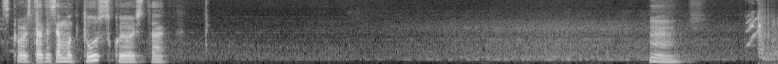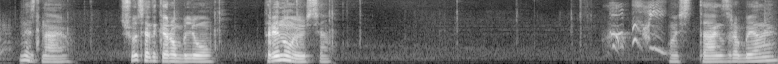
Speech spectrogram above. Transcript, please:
Скористатися мотузкою ось так. Хм. Не знаю. Що це таке роблю? Тренуюся. Ось так зробили.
